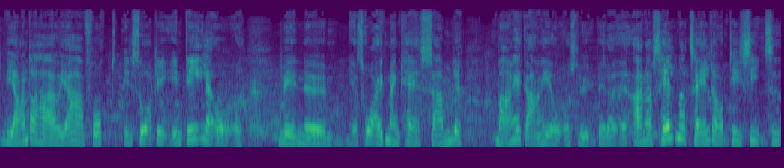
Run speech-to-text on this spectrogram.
vi andre har jo, jeg har frugt en stor del, en del af året, men øh, jeg tror ikke, man kan samle mange gange i årets løb. Eller, øh, Anders Heldner talte om det i sin tid,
